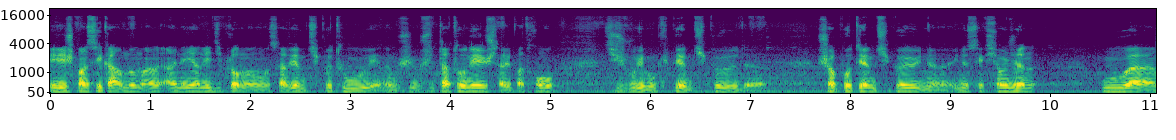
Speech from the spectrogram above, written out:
Et je pensais qu'en en, en ayant les diplômes, on savait un petit peu tout. Et donc je, je tâtonnais, je ne savais pas trop si je voulais m'occuper un petit peu de chapeauter un petit peu une, une section jeune ou euh,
